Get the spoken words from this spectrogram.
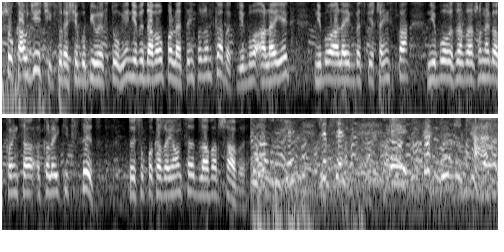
szukał dzieci, które się gubiły w tłumie, nie wydawał poleceń porządkowych. Nie było alejek, nie było alejek bezpieczeństwa, nie było zaznaczonego końca kolejki wstyd. To jest upokarzające dla Warszawy. Że przez y, tak długi czas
